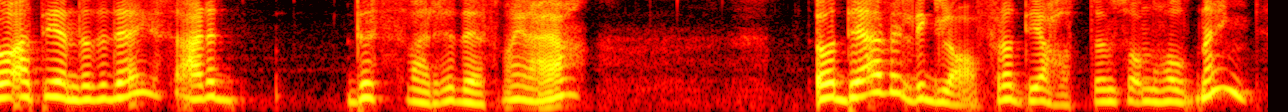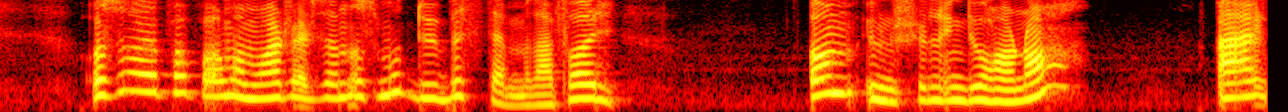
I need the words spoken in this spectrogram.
Og at the end of the day så er det dessverre det som er greia. Og det er jeg veldig glad for at de har hatt en sånn holdning. Og så har pappa og mamma vært veldig sånn, og så må du bestemme deg for om unnskyldning du har nå, er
